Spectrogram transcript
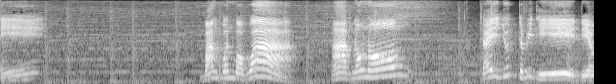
นี้ บางคนบอกว่า หากน้องๆ ใช้ยุทธวิธีเดียว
